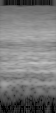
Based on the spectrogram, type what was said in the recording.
Lord.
